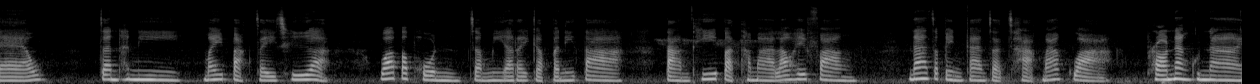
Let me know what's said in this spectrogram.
แล้ว จันทนีไม่ปักใจเชื่อ ว่าประพลจะมีอะไรกับปณิตา ตามที่ปัทมาเล่าให้ฟัง น่าจะเป็นการจัดฉากมากกว่า เพราะนางคุณนาย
